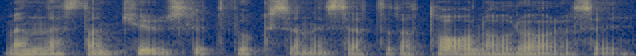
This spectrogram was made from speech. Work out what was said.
Men nästan kusligt vuxen i sättet att tala och röra sig.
